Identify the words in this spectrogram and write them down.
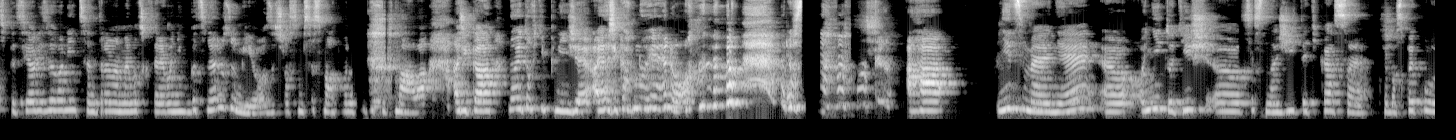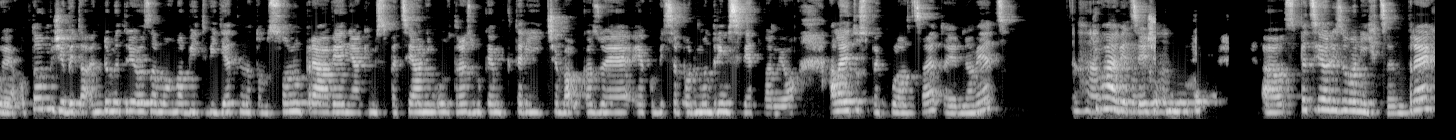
specializované centra na nemoc, které oni vůbec nerozumí. Jo? Začala jsem se smát, ona se smála a říká, no je to vtipný, že? A já říkám, no je, no. prostě. A Nicméně uh, oni totiž uh, se snaží, teďka se třeba spekuluje o tom, že by ta endometrioza mohla být vidět na tom sonu právě nějakým speciálním ultrazvukem, který třeba ukazuje jakoby se pod modrým světlem, jo. Ale je to spekulace, to je jedna věc. Aha. Druhá věc je, že v uh, specializovaných centrech,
